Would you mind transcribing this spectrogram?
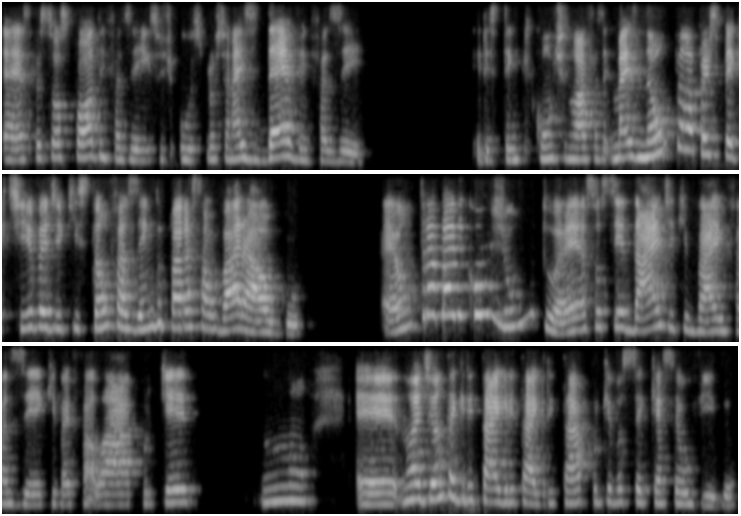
eh, as pessoas podem fazer isso, os profissionais devem fazer. Eles têm que continuar fazendo, mas não pela perspectiva de que estão fazendo para salvar algo. É um trabalho em conjunto, é a sociedade que vai fazer, que vai falar, porque não, é, não adianta gritar, gritar, gritar porque você quer ser ouvido.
